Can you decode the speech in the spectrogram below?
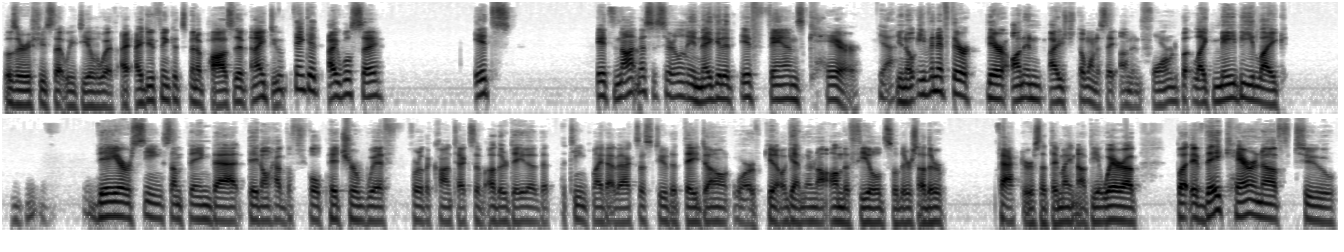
those are issues that we deal with. I, I do think it's been a positive, and I do think it. I will say, it's it's not necessarily a negative if fans care. Yeah. You know, even if they're they're un I don't want to say uninformed, but like maybe like they are seeing something that they don't have the full picture with for the context of other data that the teams might have access to that they don't, or you know, again, they're not on the field, so there's other factors that they might not be aware of. But if they care enough to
